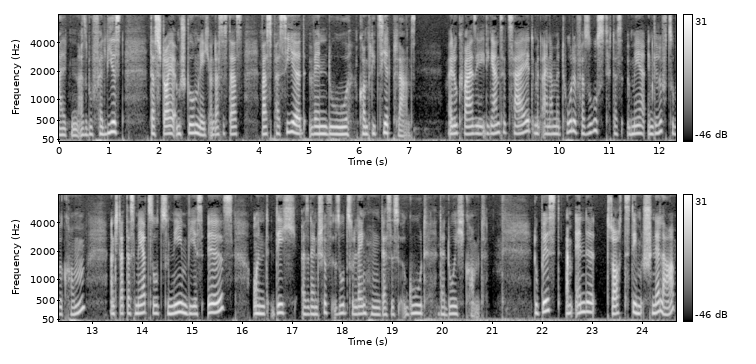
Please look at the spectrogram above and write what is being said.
halten. Also du verlierst das Steuer im Sturm nicht. Und das ist das, was passiert, wenn du kompliziert planst weil du quasi die ganze Zeit mit einer Methode versuchst, das Meer in den Griff zu bekommen, anstatt das Meer so zu nehmen, wie es ist und dich, also dein Schiff so zu lenken, dass es gut da durchkommt. Du bist am Ende trotzdem schneller,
